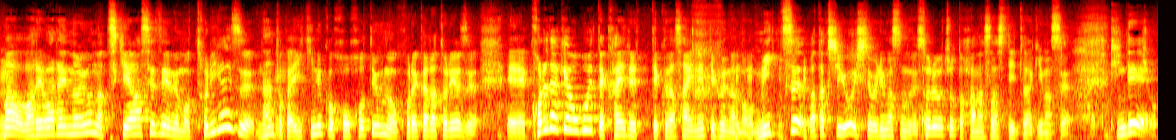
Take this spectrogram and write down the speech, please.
まあ我々のような付き合わせ勢でもとりあえずなんとか生き抜く方法というのをこれからとりあえず、えーこれだけ覚えて帰れてくださいねっていうふうなのを 3つ私用意しておりますのでそれをちょっと話させていただきます。で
